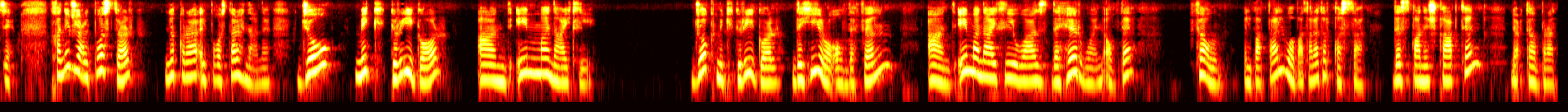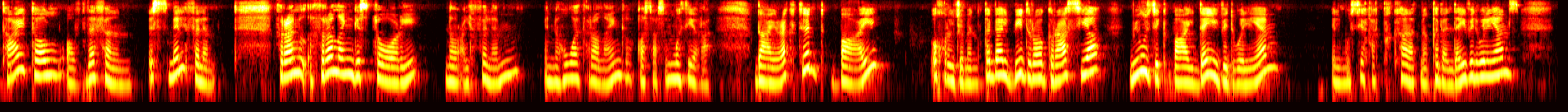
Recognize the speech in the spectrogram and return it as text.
زين خلينا نجي على البوستر نقرأ البوستر هنا جو ميك جريغور and Emma Knightley Jock McGregor the hero of the film and Emma Knightley was the heroine of the film البطل وبطلة القصة The Spanish Captain نعتبر title of the film اسم الفيلم. Thrilling story نوع الفيلم إنه هو thrilling القصص المثيرة directed by أخرج من قبل بيدرو غراسيا music by ديفيد ويليام الموسيقى كانت من قبل ديفيد ويليامز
